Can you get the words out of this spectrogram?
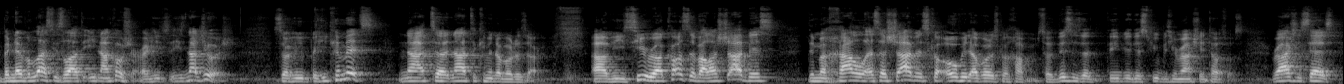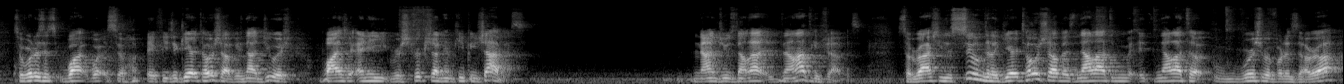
but nevertheless he's allowed to eat non-kosher. Right? He's, he's not Jewish, so he he commits not to, not to commit Avodah Zarah. Uh, V'yisira kosav al Shabbos the mechal es Shabbos ka'ovid avodas kachavim. So this is a, dispute between Rashi and Tosfos. Rashi says, so what is this? What, so if he's a ger toshav, he's not Jewish. Why is there any restriction on him keeping Shabbos? non-Jews not allowed, not allowed to keep Shabbos. So Rashi assumes that a ger toshav is not allowed to it's not allowed to worship avodah zarah,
